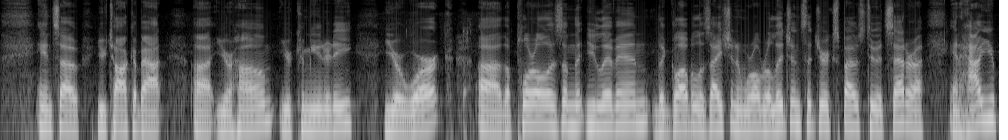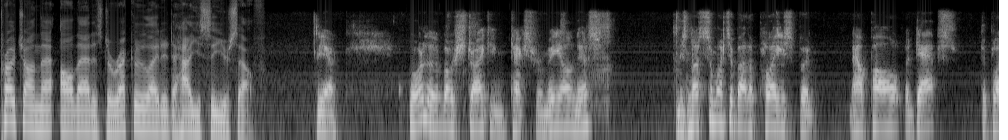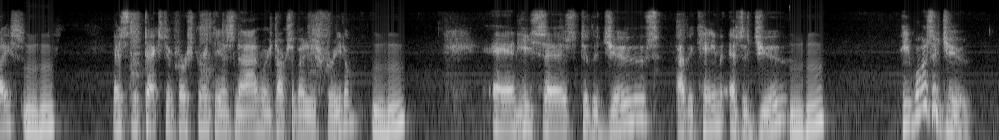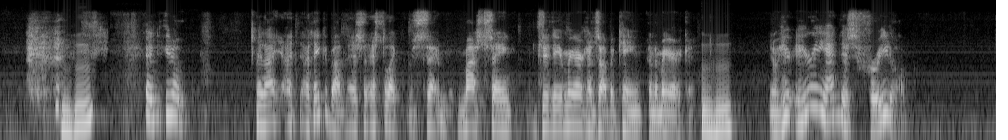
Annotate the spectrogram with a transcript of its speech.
And so you talk about uh, your home, your community, your work, uh, the pluralism that you live in, the globalization and world religions that you're exposed to, etc., and how you approach on that. All that is directly related to how you see yourself. Yeah, one of the most striking texts for me on this is not so much about a place, but how Paul adapts the place. Mm-hmm. It's the text in 1 Corinthians 9 where he talks about his freedom. Mm-hmm. And he says to the Jews, I became as a Jew. Mm-hmm. He was a Jew. Mm-hmm. and, you know, And I, I, I think about it, that's, that's like my saying to the Americans, I became an American. Mm-hmm. You know, here, here he had this freedom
